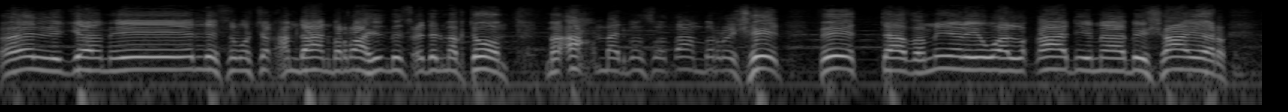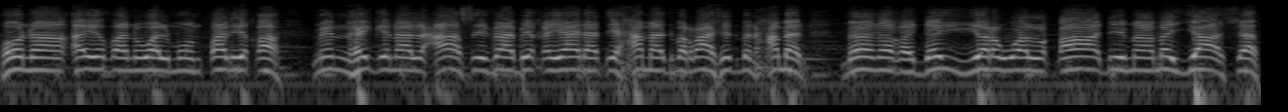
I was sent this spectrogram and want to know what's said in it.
الجميل اسمه الشيخ حمدان بن راشد بن سعود المكتوم مع أحمد بن سلطان بن رشيد في التضمير والقادمة بشاير. هنا أيضا والمنطلقة من هجن العاصفة بقيادة حمد بن راشد بن حمد. بن غدير والقادمة مياسة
